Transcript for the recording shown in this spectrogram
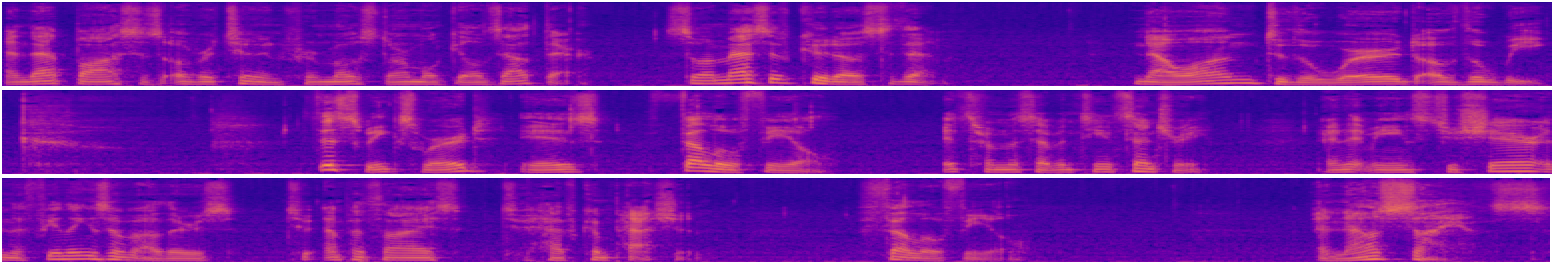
And that boss is overtuned for most normal guilds out there. So a massive kudos to them. Now on to the word of the week. This week's word is fellowfeel. It's from the 17th century, and it means to share in the feelings of others, to empathize, to have compassion. Fellowfeel. And now science.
